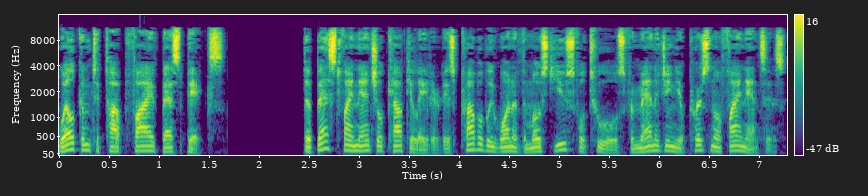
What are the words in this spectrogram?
Welcome to Top 5 Best Picks. The Best Financial Calculator is probably one of the most useful tools for managing your personal finances,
